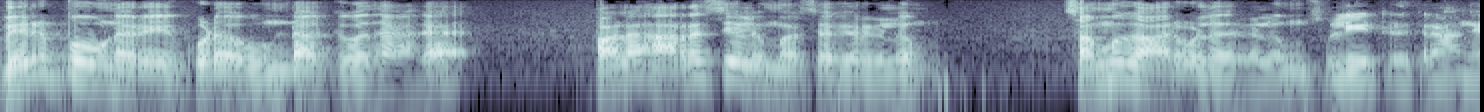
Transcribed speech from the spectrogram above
வெறுப்பு உணர்வை கூட உண்டாக்குவதாக பல அரசியல் விமர்சகர்களும் சமூக ஆர்வலர்களும் சொல்லிட்டு இருக்கிறாங்க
